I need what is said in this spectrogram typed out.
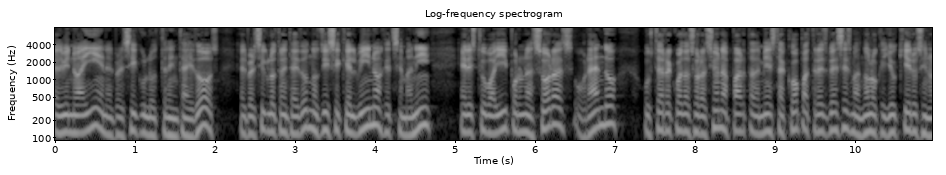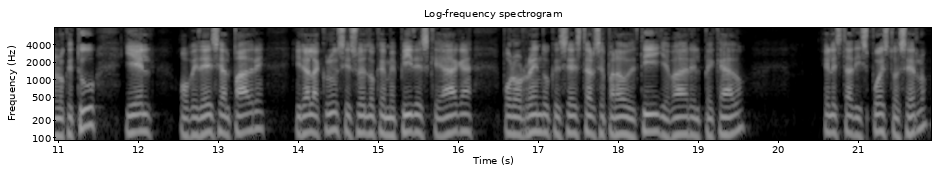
Él vino ahí en el versículo 32. El versículo 32 nos dice que Él vino a Getsemaní, Él estuvo allí por unas horas orando. Usted recuerda su oración, aparta de mí esta copa tres veces, mas no lo que yo quiero, sino lo que tú. Y Él obedece al Padre, irá a la cruz y eso es lo que me pides que haga, por horrendo que sea estar separado de ti llevar el pecado. Él está dispuesto a hacerlo.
